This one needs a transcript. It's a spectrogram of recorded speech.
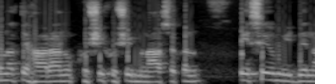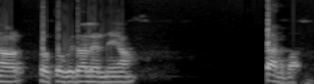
ਉਹਨਾਂ ਤਿਹਾਰਾਂ ਨੂੰ ਖੁਸ਼ੀ-ਖੁਸ਼ੀ ਮਨਾ ਸਕਣ। ਇਸੇ ਉਮੀਦ ਦੇ ਨਾਲ ਤੁਹਾਡੇ ਤੋਂ ਵਿਦਾ ਲੈਂਦੇ ਹਾਂ। ਧੰਨਵਾਦ।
